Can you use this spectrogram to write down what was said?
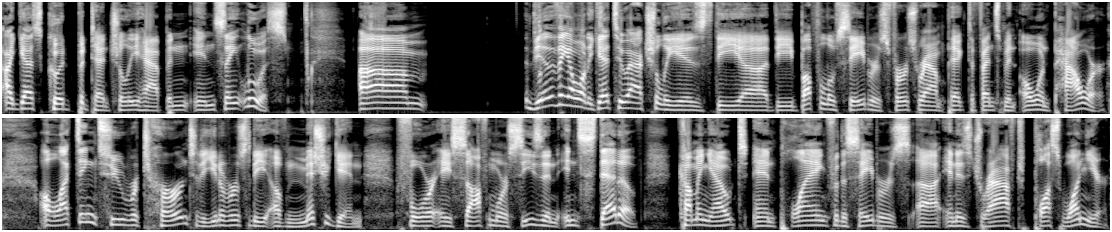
I guess could potentially happen in St. Louis. Um, the other thing I want to get to actually is the uh, the Buffalo Sabres first round pick defenseman Owen Power electing to return to the University of Michigan for a sophomore season instead of coming out and playing for the Sabres uh, in his draft plus one year,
